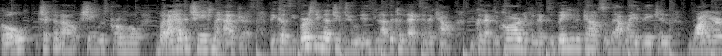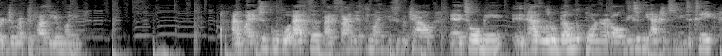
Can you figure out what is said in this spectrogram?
go check them out, shameless promo. But I had to change my address because the first thing that you do is you have to connect an account. You connect a card, you connect a banking account so that way they can wire direct deposit your money. I went into Google AdSense, I signed in through my YouTube account, and it told me it has a little bell in the corner. Oh, these are the actions you need to take.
